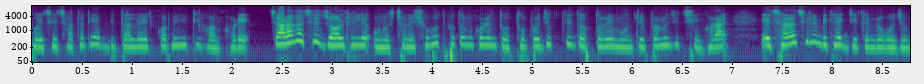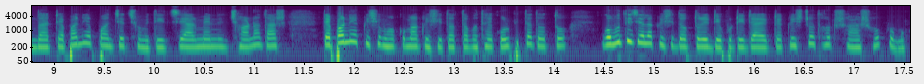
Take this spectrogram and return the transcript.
হয়েছে ছাতারিয়া বিদ্যালয়ের কমিউনিটি হল ঘরে। চারাগাছে জল ঢেলে অনুষ্ঠানে সবুজবোধন করেন তথ্য প্রযুক্তি দপ্তরের মন্ত্রী প্রণজিৎ সিংহ রায়। এছাড়া ছিলেন বিধায়ক জিতেন্দ্র মজুমদার, টেপানিয়া পঞ্চায়েত সমিতির চেয়ারম্যান ঝর্ণা দাস, টেপানিয়া কৃষি মহকুমা কৃষি তত্ত্বাবধায়ক অর্পিতা দত্ত, গোমতী জেলা কৃষি দপ্তরের ডেপুটি ডাইরেক্টর কৃষ্ণধর সাহা সহ প্রমুখ।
